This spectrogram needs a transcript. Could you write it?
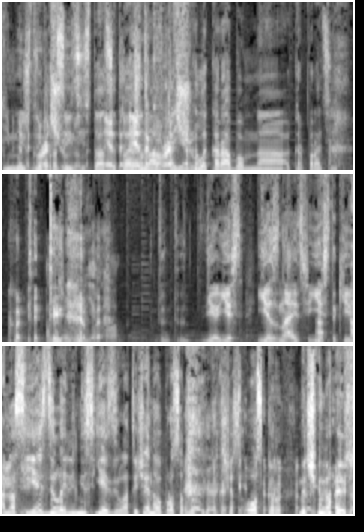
И мы Это ждем развития ситуации. Это- Твоя это жена к поехала к арабам на корпоратив? Она Ты- есть, есть, знаете, есть такие... Она съездила или не съездила? Отвечай на вопрос, а то ты как сейчас Оскар начинаешь.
